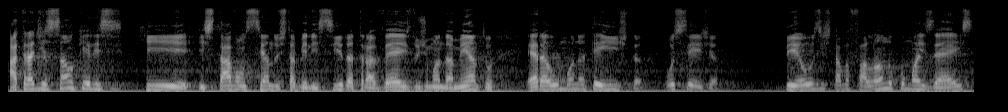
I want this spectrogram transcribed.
A tradição que eles que estavam sendo estabelecida através dos mandamentos era o monoteísta, ou seja, Deus estava falando com Moisés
